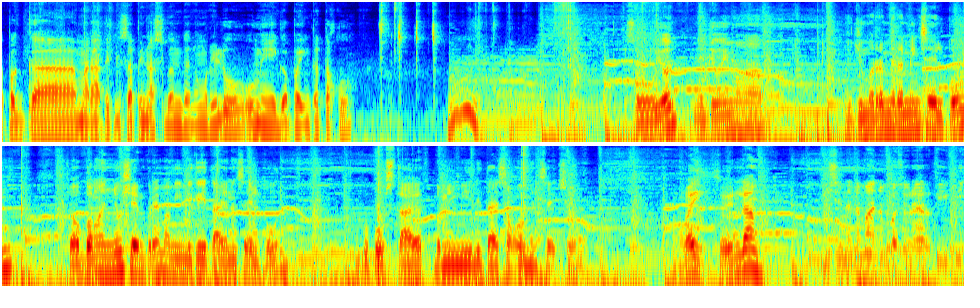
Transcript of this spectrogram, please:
Kapag ka marapit na sa Pinas, ganda ng relo. Omega pa yung tatak ko. Uy. So, yun. Medyo yung mga... Medyo marami-raming cellphone. So, abangan nyo. Syempre, mamimigay tayo ng cellphone. Pupost tayo at mamimili tayo sa comment section. Okay, so yun lang. Busy na naman ng Basurero TV.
